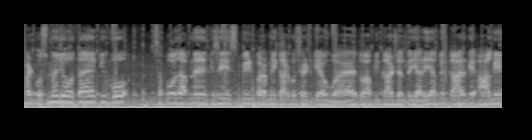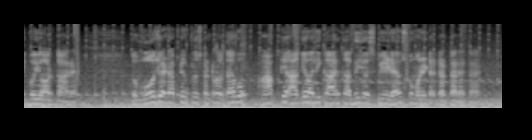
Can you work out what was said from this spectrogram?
बट उसमें जो होता है कि वो सपोज़ आपने किसी स्पीड पर अपनी कार को सेट किया हुआ है तो आपकी कार चलती जा रही है, आपकी कार के आगे कोई और कार है। तो वो जो अडाप्टिव क्रूज कंट्रोल होता है, वो आपके आगे वाली कार का भी जो स्पीड है, उसको मॉनिटर करता रहता है।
